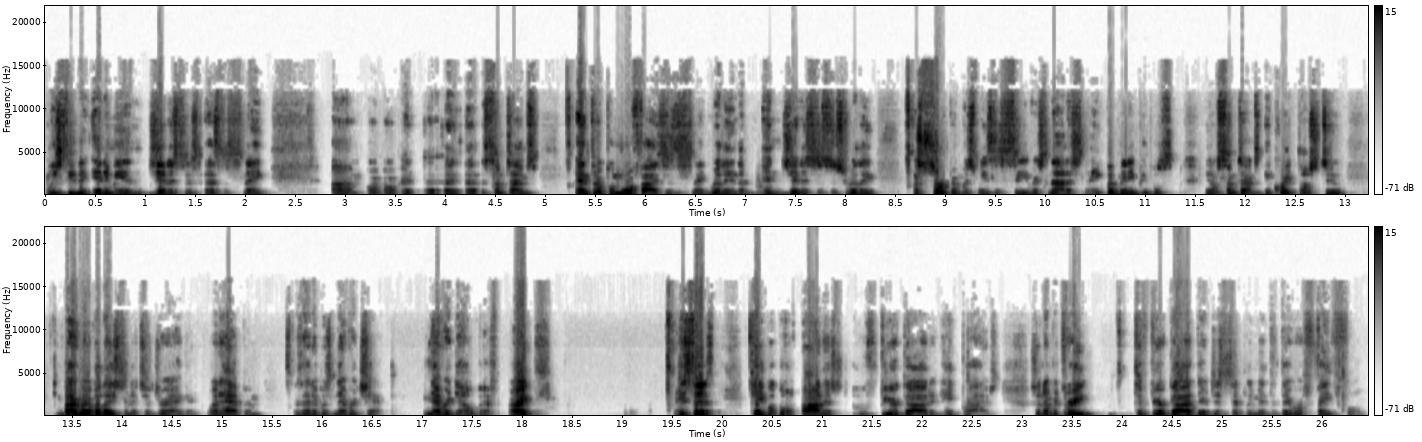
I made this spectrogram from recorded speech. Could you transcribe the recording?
We see the enemy in Genesis as a snake, um, or, or uh, uh, uh, sometimes anthropomorphizes a snake. Really, in the in Genesis, it's really a serpent, which means a deceiver. It's not a snake, but many people, you know, sometimes equate those two. By revelation, it's a dragon. What happened is that it was never checked, never dealt with, right? It says capable, honest, who fear God and hate bribes. So number three, to fear God, there just simply meant that they were faithful.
